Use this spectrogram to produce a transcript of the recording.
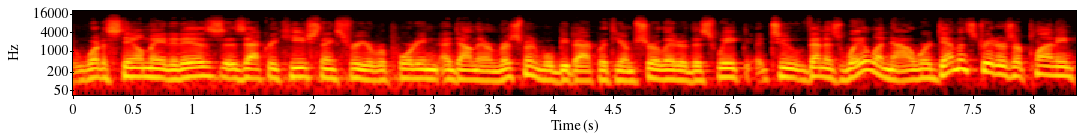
what a stalemate it is. Zachary Kiesch, thanks for your reporting uh, down there in Richmond. We'll be back with you, I'm sure, later this week. To Venezuela now, where demonstrators are planning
